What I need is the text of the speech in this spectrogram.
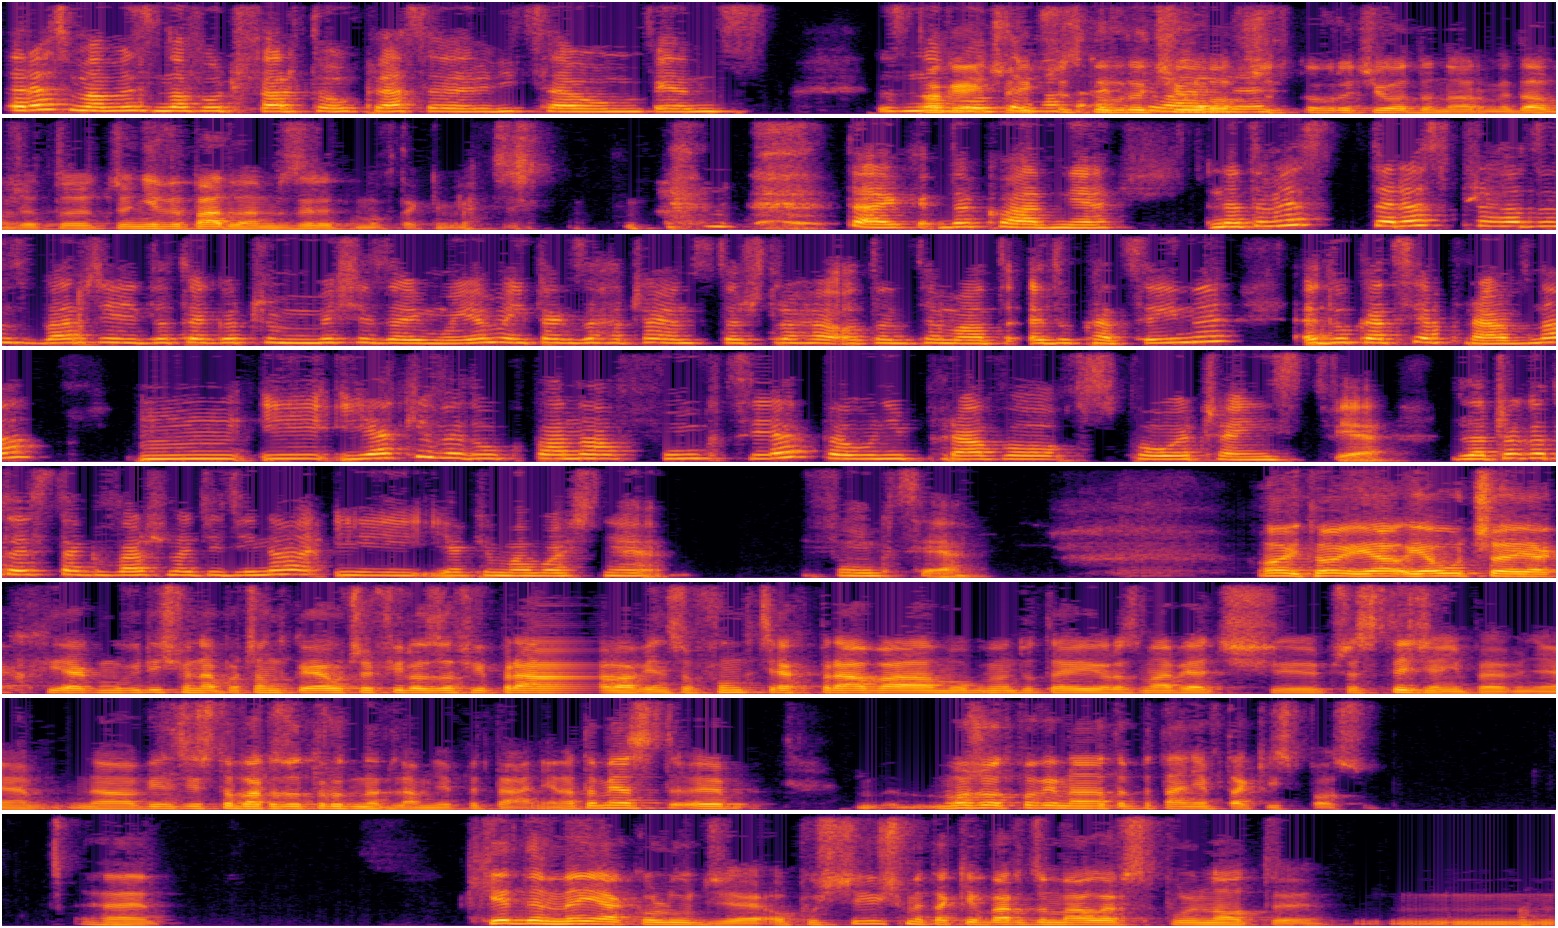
Teraz mamy znowu czwartą klasę liceum, więc znowu Okej, okay, czyli wszystko wróciło, wszystko wróciło do normy. Dobrze, to, to nie wypadłem z rytmu w takim razie. tak, dokładnie. Natomiast teraz przechodząc bardziej do tego, czym my się zajmujemy i tak zahaczając też trochę o ten temat edukacyjny, edukacja prawna mm, i jakie według Pana funkcje pełni prawo w społeczeństwie? Dlaczego to jest tak ważna dziedzina i jakie ma właśnie funkcje? Oj, to ja, ja uczę, jak, jak mówiliśmy na początku, ja uczę filozofii prawa, więc o funkcjach prawa mógłbym tutaj rozmawiać y, przez tydzień pewnie, no, więc jest to bardzo trudne dla mnie pytanie. Natomiast y, może odpowiem na to pytanie w taki sposób. E, kiedy my jako ludzie opuściliśmy takie bardzo małe wspólnoty, mm,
